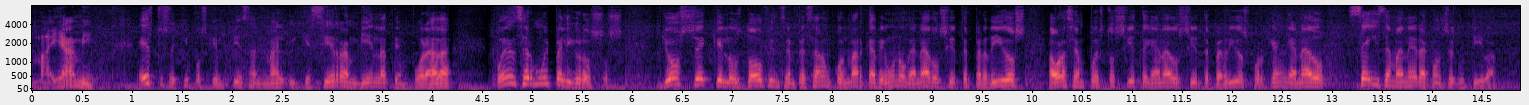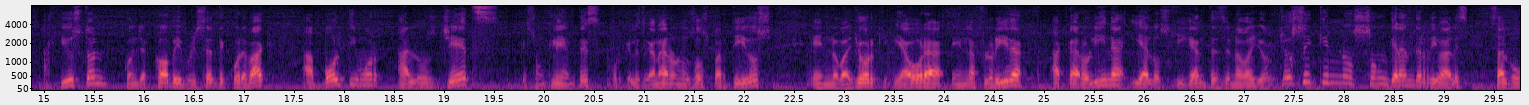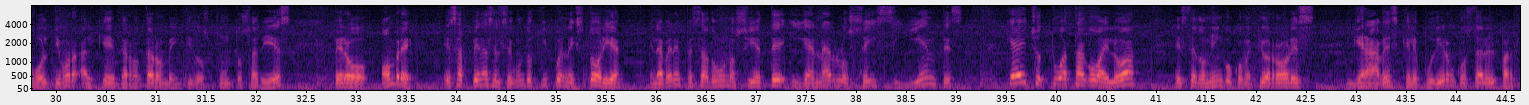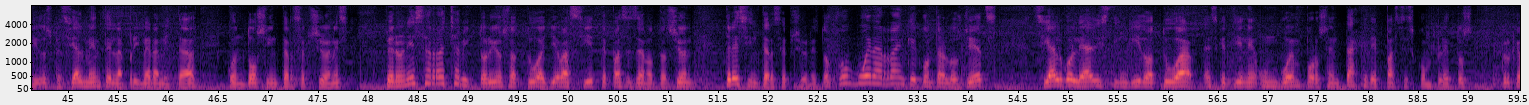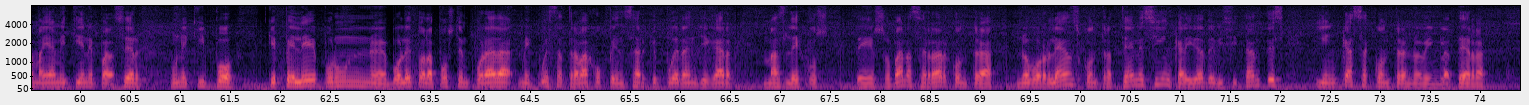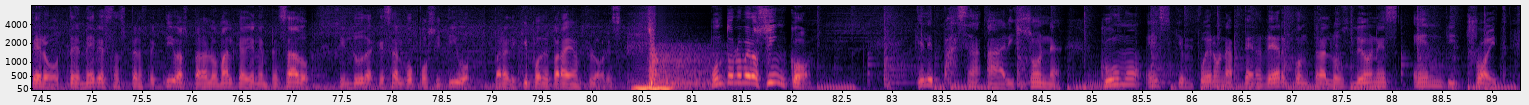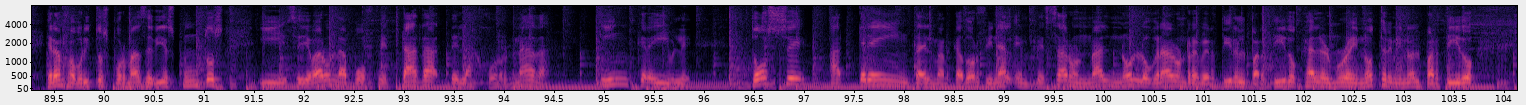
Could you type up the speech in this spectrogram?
Miami. Estos equipos que empiezan mal y que cierran bien la temporada pueden ser muy peligrosos. Yo sé que los Dolphins empezaron con marca de 1 ganado, 7 perdidos. Ahora se han puesto 7 ganados, 7 perdidos porque han ganado 6 de manera consecutiva. A Houston con Jacoby Brissett de quarterback, a Baltimore, a los Jets, que son clientes porque les ganaron los dos partidos, en Nueva York y ahora en la Florida, a Carolina y a los Gigantes de Nueva York. Yo sé que no son grandes rivales, salvo Baltimore, al que derrotaron 22 puntos a 10, pero hombre, es apenas el segundo equipo en la historia en haber empezado 1-7 y ganar los seis siguientes. ¿Qué ha hecho Tua Tago Bailoa? Este domingo cometió errores graves que le pudieron costar el partido, especialmente en la primera mitad, con dos intercepciones. Pero en esa racha victoriosa, Tua lleva siete pases de anotación, tres intercepciones. No fue un buen arranque contra los Jets. Si algo le ha distinguido a Tua es que tiene un buen porcentaje de pases completos. Creo que Miami tiene para ser un equipo que pelee por un eh, boleto a la postemporada, me cuesta trabajo pensar que puedan llegar más lejos de eso. Van a cerrar contra Nueva Orleans, contra Tennessee en calidad de visitantes y en casa contra Nueva Inglaterra. pero tener esas perspectivas para lo mal que habían empezado, sin duda que es algo positivo para el equipo de Brian Flores. Punto número 5. ¿Qué le pasa a Arizona? ¿Cómo es que fueron a perder contra los Leones en Detroit? Eran favoritos por más de 10 puntos y se llevaron la bofetada de la jornada. Increíble. 12 a 30 el marcador final. Empezaron mal, no lograron revertir el partido. Kyler Murray no terminó el partido.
